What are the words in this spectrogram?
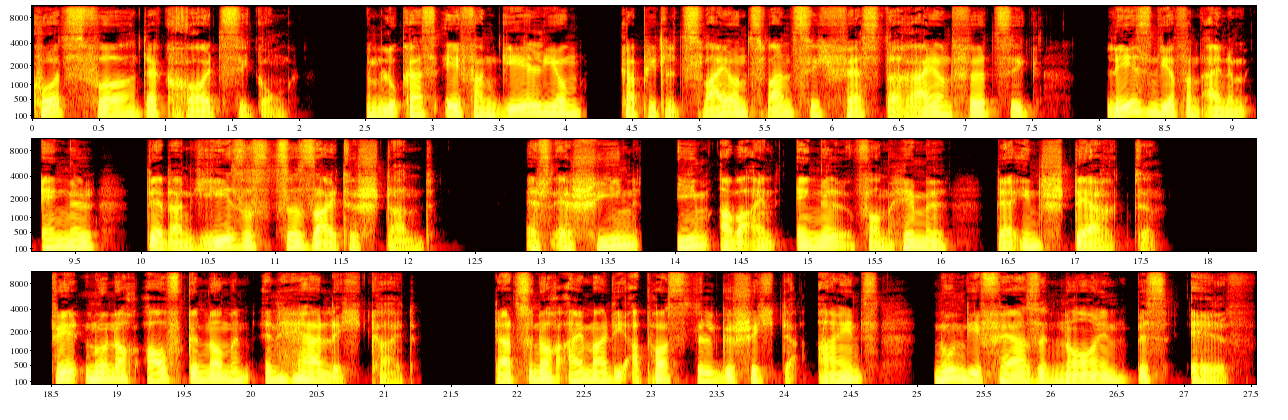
kurz vor der Kreuzigung. Im Lukas Evangelium Kapitel 22 Vers 43 lesen wir von einem Engel, der dann Jesus zur Seite stand. Es erschien ihm aber ein Engel vom Himmel, der ihn stärkte. Fehlt nur noch aufgenommen in Herrlichkeit. Dazu noch einmal die Apostelgeschichte 1, nun die Verse 9 bis 11.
